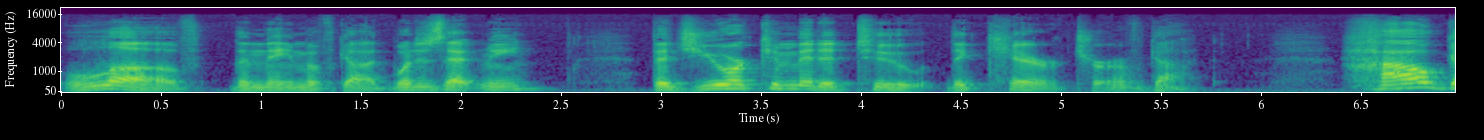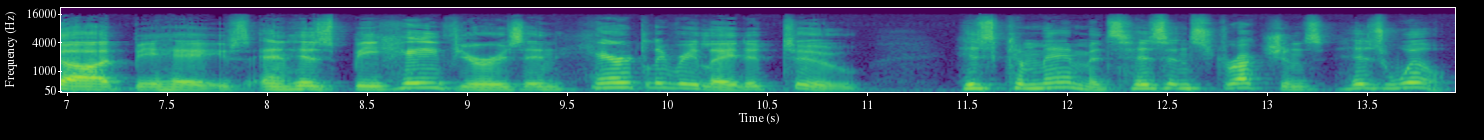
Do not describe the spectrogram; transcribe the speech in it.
love the name of God. What does that mean? That you are committed to the character of God. How God behaves and his behavior is inherently related to his commandments, his instructions, his will.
